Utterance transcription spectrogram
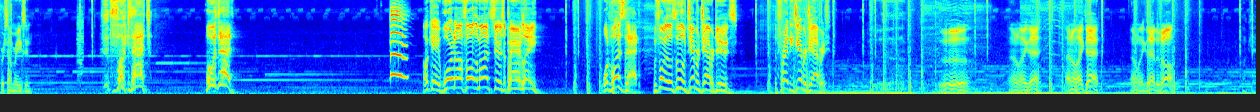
for some reason. Fuck that! What was that? Okay, ward off all the monsters, apparently! What was that? Was one of those little jibber jabber dudes. The Freddy jibber jabbers. Ugh. I don't like that. I don't like that. I don't like that at all. Okay.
